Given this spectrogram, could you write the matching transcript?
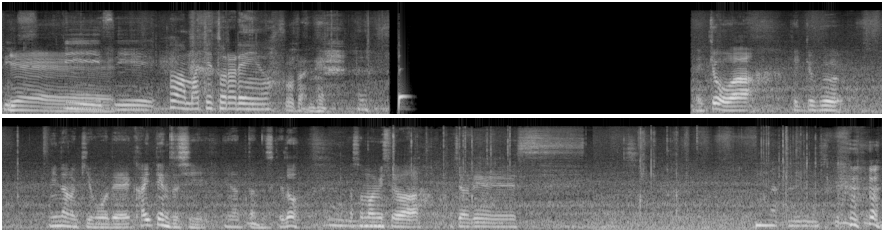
イエーイいいいいあ負け取られんよそうだねえ今日は結局みんなの希望で回転寿司になったんですけど、そのお店はこちらですみんな誰でも知ってる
